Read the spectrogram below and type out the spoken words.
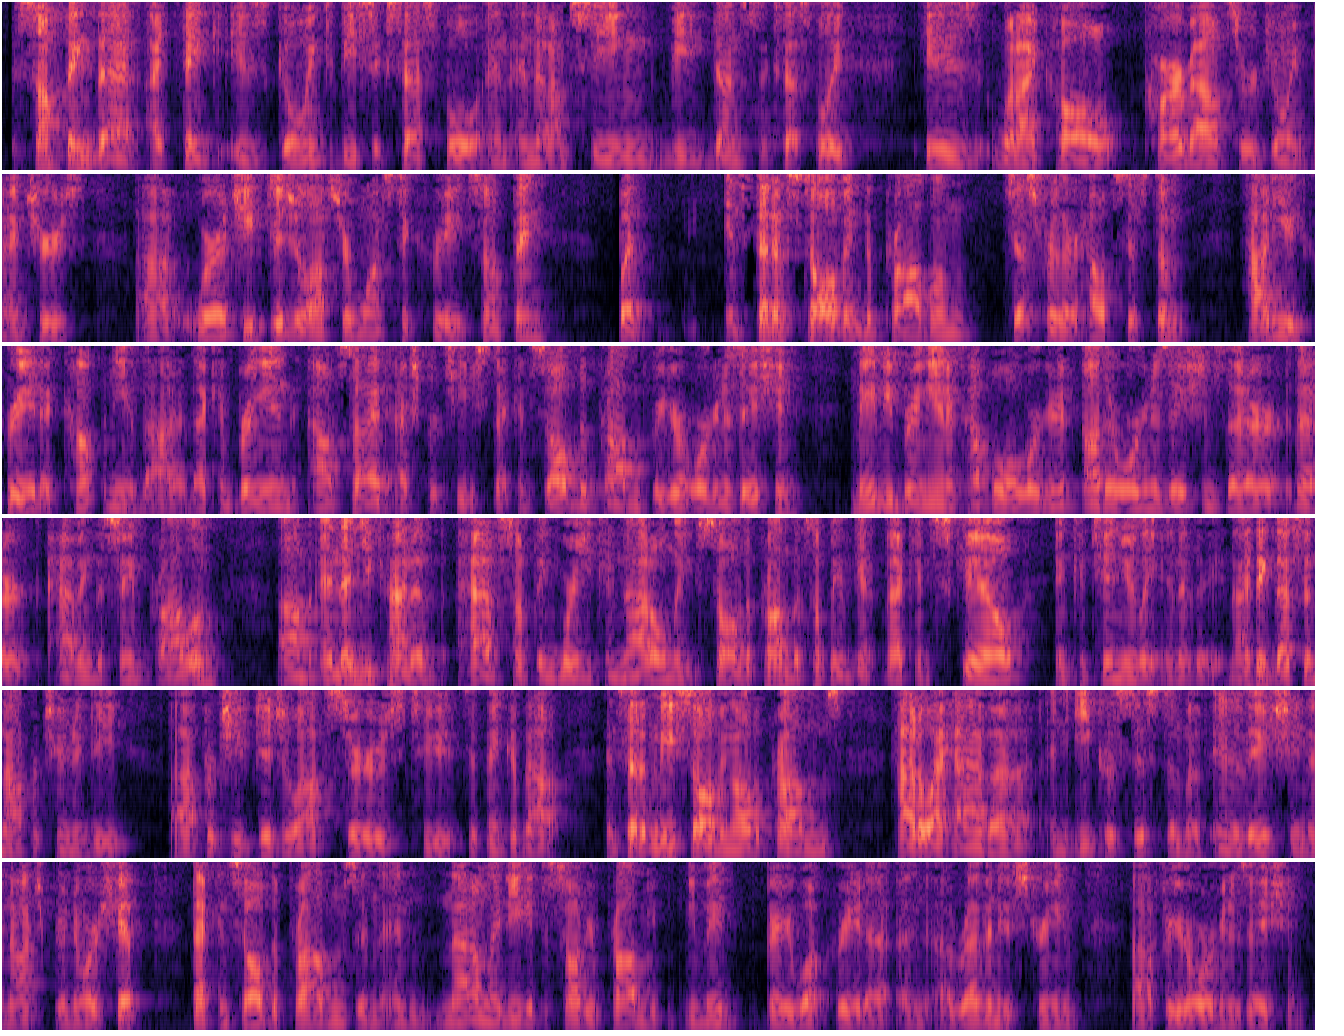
something that I think is going to be successful and, and that I'm seeing be done successfully is what I call carve outs or joint ventures uh, where a chief digital officer wants to create something, but instead of solving the problem just for their health system, how do you create a company about it that can bring in outside expertise that can solve the problem for your organization? Maybe bring in a couple of orga- other organizations that are that are having the same problem, um, and then you kind of have something where you can not only solve the problem, but something that can, scale and continually innovate. And I think that's an opportunity uh, for chief digital officers to to think about instead of me solving all the problems, how do I have a, an ecosystem of innovation and entrepreneurship that can solve the problems? And, and not only do you get to solve your problem, you, you may very well create a, a, a revenue stream uh, for your organization.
